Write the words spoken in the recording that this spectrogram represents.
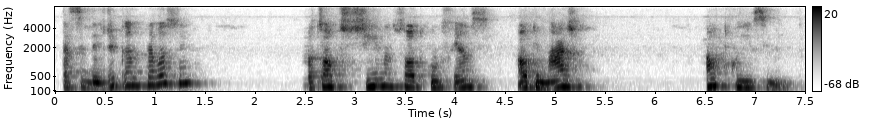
Está se dedicando para você. Sua autoestima, sua autoconfiança, autoimagem, autoconhecimento.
